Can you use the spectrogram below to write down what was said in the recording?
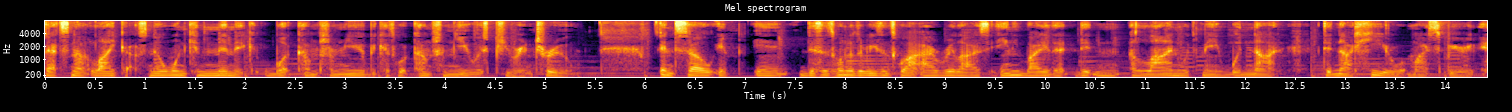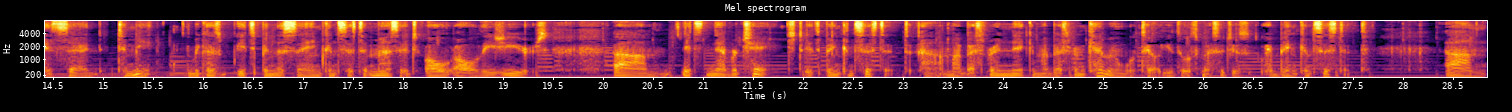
that's not like us. No one can mimic what comes from you because what comes from you is pure and true. And so, if this is one of the reasons why I realized anybody that didn't align with me would not, did not hear what my spirit has said to me because it's been the same consistent message all, all these years. Um, it's never changed. It's been consistent. Uh, my best friend Nick and my best friend Kevin will tell you those messages have been consistent. Um,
